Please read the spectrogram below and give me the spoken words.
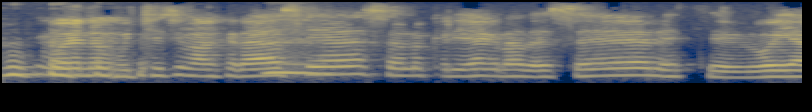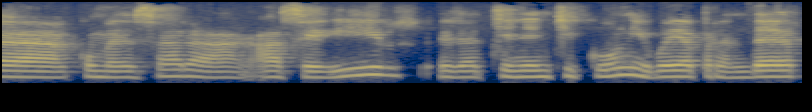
Bueno, muchísimas gracias. Solo quería agradecer. Este, voy a comenzar a, a seguir el Chinen Chikun y voy a aprender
